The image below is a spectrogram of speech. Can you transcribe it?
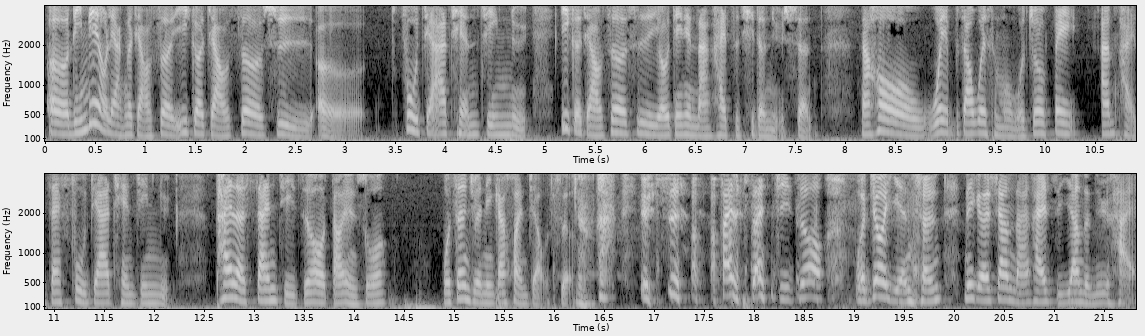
呃，里面有两个角色，一个角色是呃富家千金女，一个角色是有点点男孩子气的女生。然后我也不知道为什么，我就被安排在富家千金女。拍了三集之后，导演说。我真的觉得你应该换角色，于是拍了三集之后，我就演成那个像男孩子一样的女孩。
